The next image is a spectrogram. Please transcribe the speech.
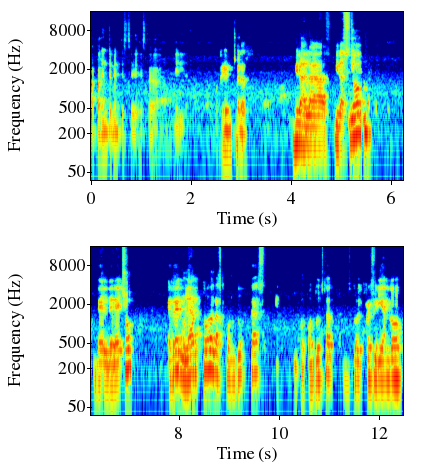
aparentemente este, esta medida? Ok, muchas gracias. Mira, la aspiración del derecho es regular todas las conductas, y por conductas me estoy refiriendo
